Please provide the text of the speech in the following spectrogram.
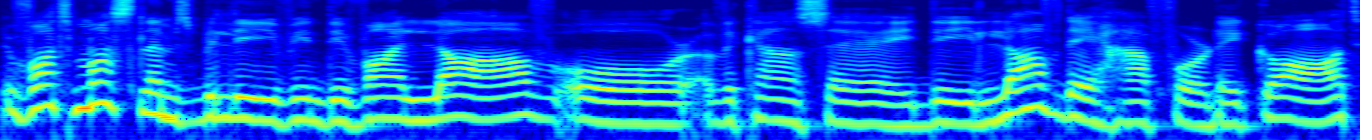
what Muslims believe in divine love, or we can say the love they have for their God,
